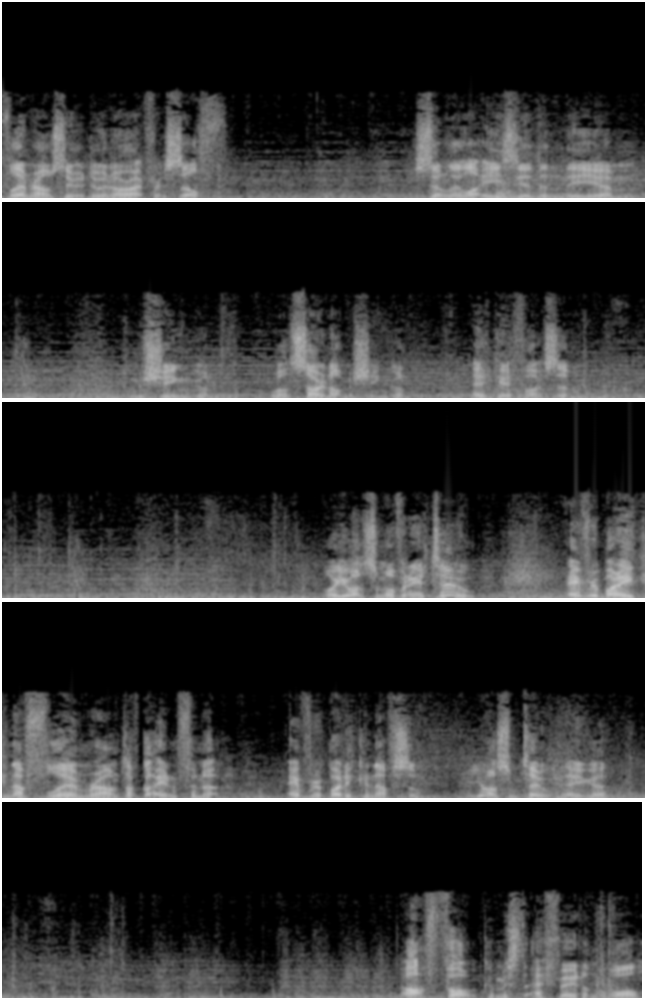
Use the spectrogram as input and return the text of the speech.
Flame round seems to be doing alright for itself. Certainly a lot easier than the um, machine gun. Well, sorry, not machine gun. AK-47. Oh, you want some over here too? Everybody can have flame rounds. I've got infinite. Everybody can have some. You want some too? There you go. Oh, fuck. I missed the F8 on the wall.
